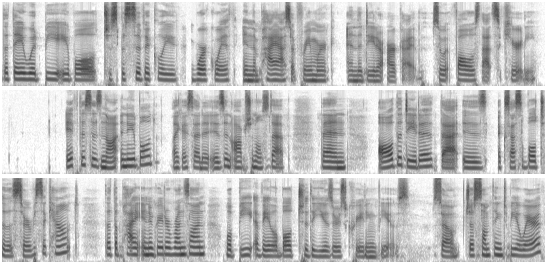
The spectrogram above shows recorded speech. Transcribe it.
that they would be able to specifically work with in the Pi Asset Framework and the data archive. So it follows that security. If this is not enabled, like I said, it is an optional step, then all the data that is accessible to the service account that the Pi integrator runs on will be available to the users creating views. So just something to be aware of.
